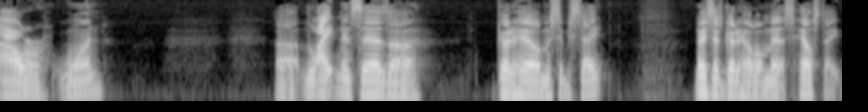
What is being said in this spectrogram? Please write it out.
hour one. Uh, Lightning says, uh, go to hell, Mississippi State. No, he says go to hell, Ole Miss, Hell State.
